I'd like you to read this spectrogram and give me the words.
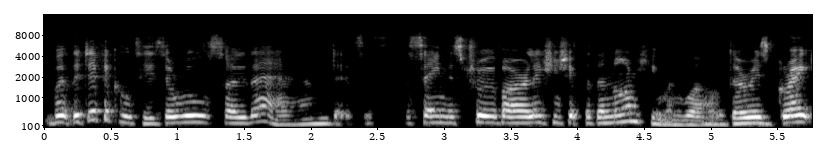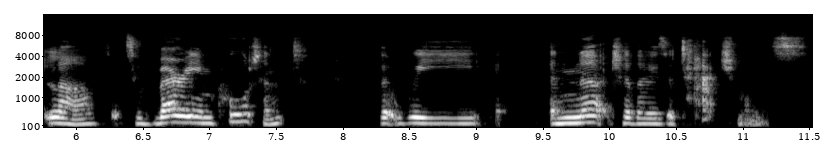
but the difficulties are also there. And it's the same is true of our relationship with the non human world. There is great love. It's very important that we nurture those attachments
